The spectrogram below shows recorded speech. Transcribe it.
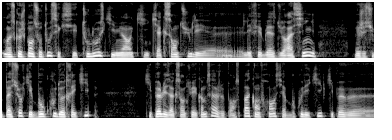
moi, ce que je pense surtout, c'est que c'est Toulouse qui, qui, accentue les, euh, mm. les, faiblesses du Racing, mais je suis pas sûr qu'il y ait beaucoup d'autres équipes qui peuvent les accentuer comme ça. Je pense pas qu'en France, il y a beaucoup d'équipes qui peuvent. Euh,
